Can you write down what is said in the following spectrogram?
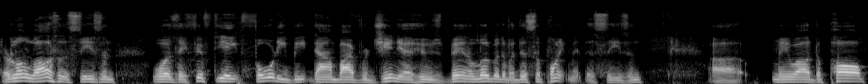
Their lone loss of the season was a 58 40 beat down by Virginia, who's been a little bit of a disappointment this season. Uh, meanwhile, DePaul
